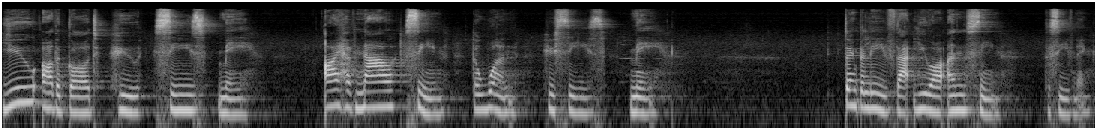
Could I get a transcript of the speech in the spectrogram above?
You are the God who sees me. I have now seen the one who sees me. Don't believe that you are unseen this evening.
